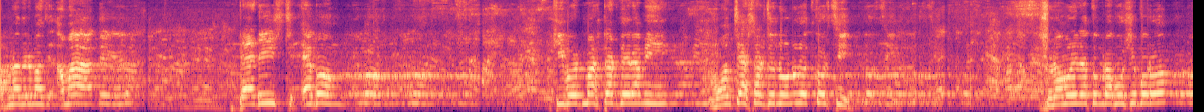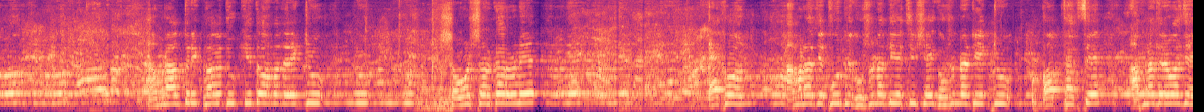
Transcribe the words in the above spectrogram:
আপনাদের মাঝে আমাদের প্যাডিস্ট এবং কিবোর্ড মাস্টারদের আমি মঞ্চে আসার জন্য অনুরোধ করছি। সোনামণিরা, তোমরা বসে পড়ো। আমরা আন্তরিকভাবে দুঃখিত, আমাদের একটু সমস্যার কারণে। এখন আমরা যে পূর্বে ঘোষণা দিয়েছি, সেই ঘোষণাটি একটু অফ থাকছে। আপনাদের মাঝে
